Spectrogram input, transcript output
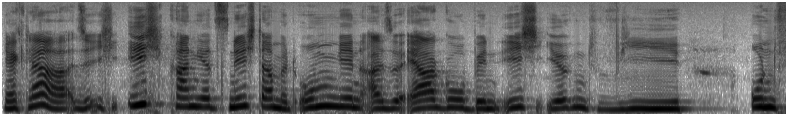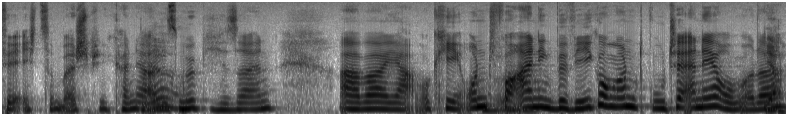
Ja klar, also ich, ich kann jetzt nicht damit umgehen, also ergo bin ich irgendwie unfähig zum Beispiel. Kann ja, ja. alles Mögliche sein. Aber ja, okay. Und vor allen Dingen Bewegung und gute Ernährung, oder? Ja,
